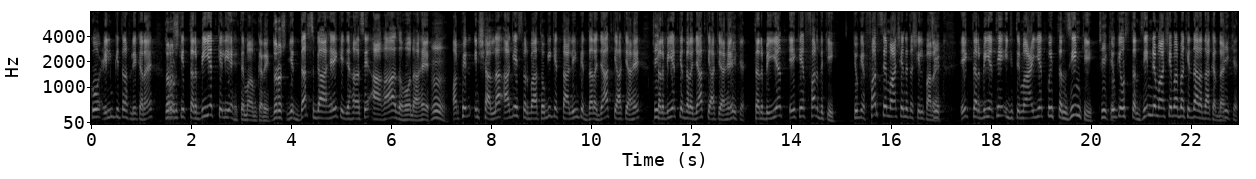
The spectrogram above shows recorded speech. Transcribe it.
کو علم کی طرف لے کر آئیں اور ان کی تربیت کے لیے اہتمام کریں۔ یہ درس گاہ ہے کہ جہاں سے آغاز ہونا ہے۔ اور پھر انشاءاللہ آگے اس پر بات ہوگی کہ تعلیم کے درجات کیا کیا ہیں تربیت کے درجات کیا کیا ہیں۔ تربیت ایک ہے فرد کی۔ کیونکہ فرد سے معاشرے نے تشکیل پانا ہے۔ ایک تربیت اجتماعیت کوئی تنظیم کی۔ کیونکہ اس تنظیم نے معاشرے پر اپنا کردار ادا کرنا ہے۔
